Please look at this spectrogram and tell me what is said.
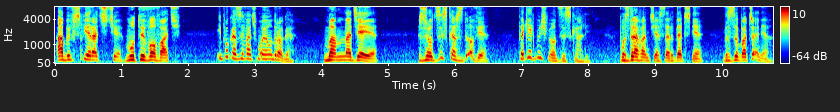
aby wspierać Cię, motywować i pokazywać moją drogę. Mam nadzieję, że odzyskasz zdrowie, tak jak myśmy odzyskali. Pozdrawiam Cię serdecznie. Do zobaczenia.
